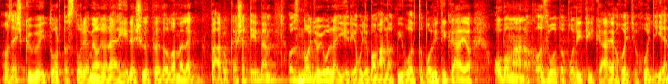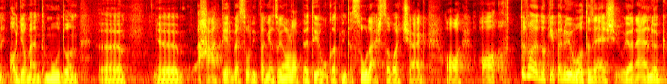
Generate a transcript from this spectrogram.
az esküvői torta sztori, ami nagyon elhíresült például a meleg párok esetében, az nagyon jól leírja, hogy Obamának mi volt a politikája. Obamának az volt a politikája, hogy, hogy ilyen agyament módon ö, háttérbe szólítani az olyan alapvető jogokat, mint a szólásszabadság. A, a, tulajdonképpen ő volt az első olyan elnök,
